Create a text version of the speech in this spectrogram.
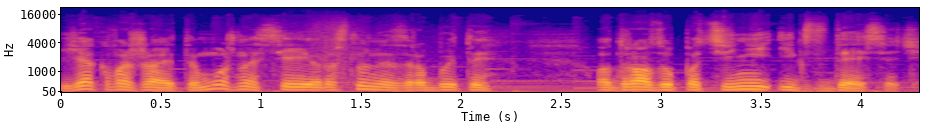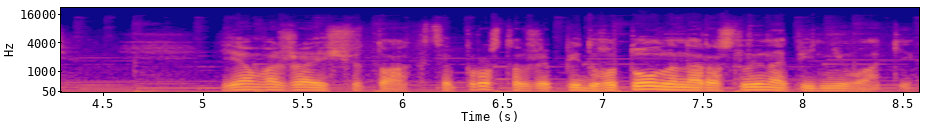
Як вважаєте, можна з цієї рослини зробити одразу по ціні X10? Я вважаю, що так. Це просто вже підготовлена рослина під ніваки.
